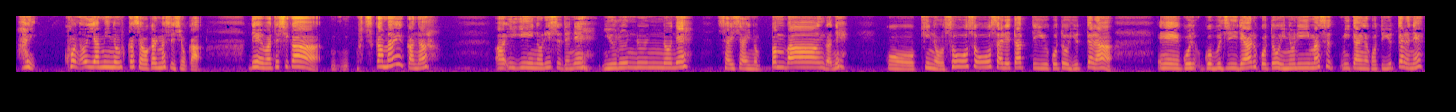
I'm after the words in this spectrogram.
はい。この闇の深さわかりますでしょうか？で、私が2日前かな？あ、イギーのリスでね、ニュルンルンのね、サイサイのバンバーンがね、こう、昨日早々されたっていうことを言ったら、えー、ご、ご無事であることを祈ります、みたいなこと言ったらね、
